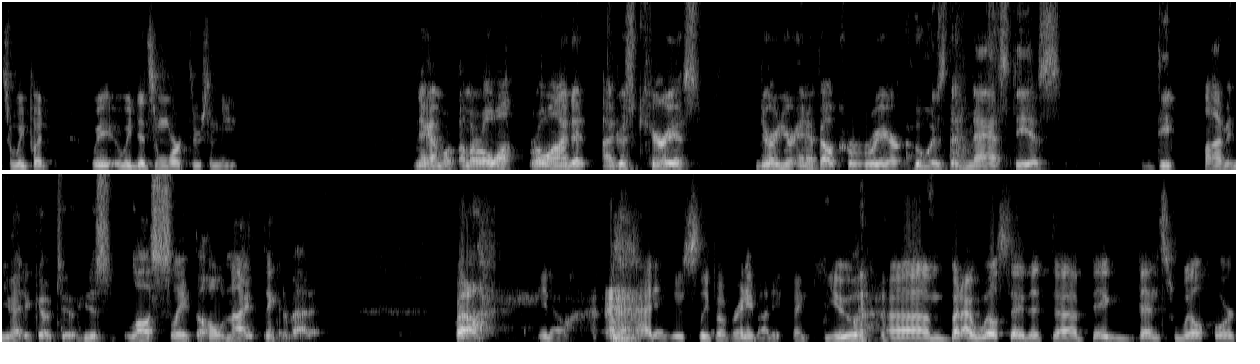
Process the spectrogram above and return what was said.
So we put we we did some work through some meat. Nick, I'm, I'm gonna rewind it. I'm just curious during your NFL career, who was the nastiest deep lineman you had to go to? You just lost sleep the whole night thinking about it. Well, you know, I didn't lose sleep over anybody. Thank you. Um, but I will say that uh, Big Vince Wilfork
